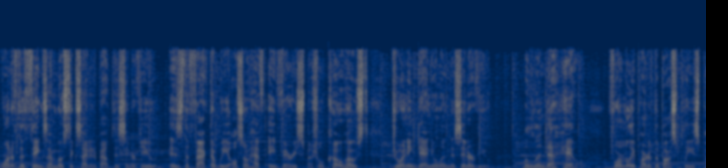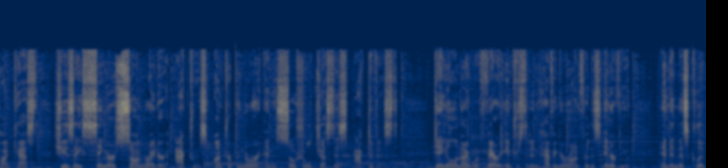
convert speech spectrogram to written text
One of the things I'm most excited about this interview is the fact that we also have a very special co host joining Daniel in this interview Melinda Hale. Formerly part of the Boss Please podcast, she is a singer, songwriter, actress, entrepreneur, and a social justice activist. Daniel and I were very interested in having her on for this interview, and in this clip,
